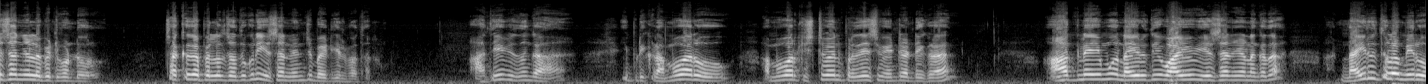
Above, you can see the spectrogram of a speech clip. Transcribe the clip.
ఈశాన్యంలో పెట్టుకుంటారు. చక్కగా పిల్లలు చదువుకుని ఈశాన్య నుంచి బయటికి వెళ్ళిపోతారు. అదేవిధంగా ఇప్పుడు ఇక్కడ అమ్మవారు అమ్మవారికి ఇష్టమైన ప్రదేశం ఏంటంటే ఇక్కడ ఆగ్నేయము నైరుతి వాయువు ఈశాన్యం అన్నాం కదా. నైరుతిలో మీరు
